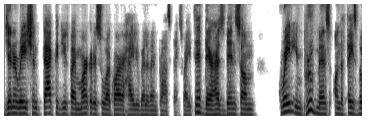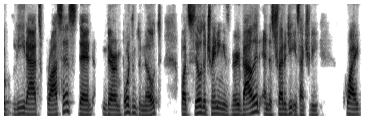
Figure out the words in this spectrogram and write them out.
generation tactic used by marketers who acquire highly relevant prospects, right? There has been some great improvements on the Facebook lead ads process that they're important to note, but still the training is very valid and the strategy is actually quite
